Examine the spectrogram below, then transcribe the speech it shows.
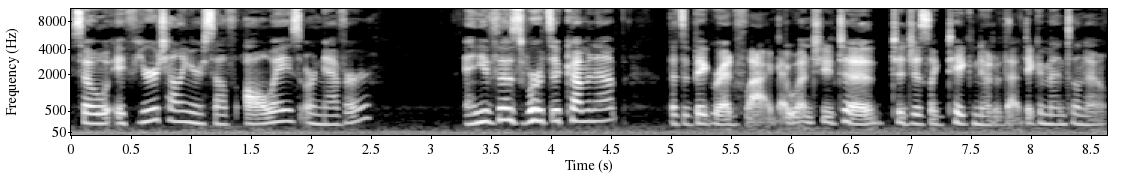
So if you're telling yourself always or never, any of those words are coming up, that's a big red flag. I want you to to just like take note of that. Take a mental note.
